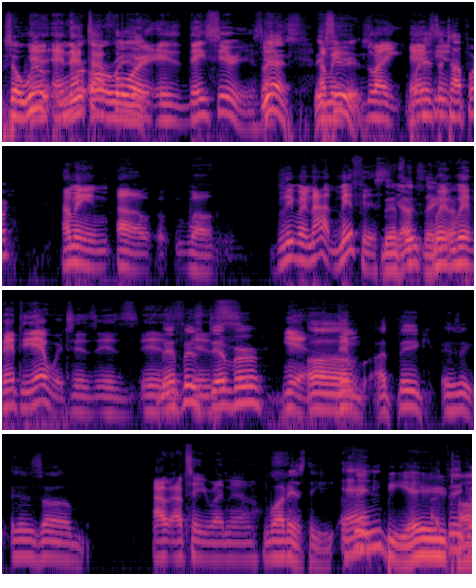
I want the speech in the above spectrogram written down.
So we're and, and we're that top already- four is they serious. Like, Yes, they I mean, serious. like What is Anthony- the top four? I mean, uh, well, believe it or not, Memphis, Memphis. there you with, with Anthony Edwards is is, is Memphis, is- Denver. Yeah, Um, Dem- I think is it is um I'll, I'll tell you right now. What is the I think- NBA I think, top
